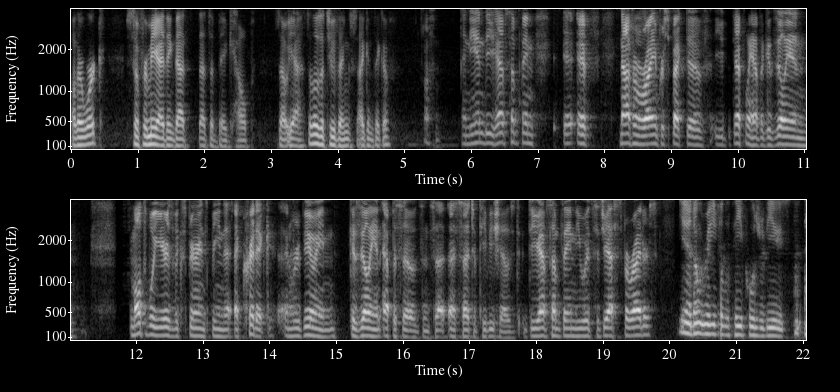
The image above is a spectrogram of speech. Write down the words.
other work. So for me, I think that's that's a big help. So yeah, so those are two things I can think of. Awesome. And Ian, do you have something? If not from a writing perspective, you definitely have a gazillion, multiple years of experience being a, a critic and reviewing gazillion episodes and su- as such of TV shows. Do you have something you would suggest for writers? Yeah, don't read other people's reviews.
